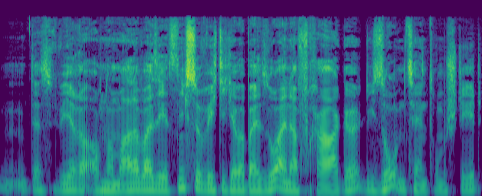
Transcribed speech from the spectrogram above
Das wäre auch normalerweise jetzt nicht so wichtig, aber bei so einer Frage, die so im Zentrum steht,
